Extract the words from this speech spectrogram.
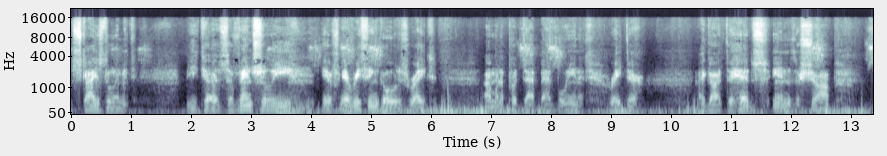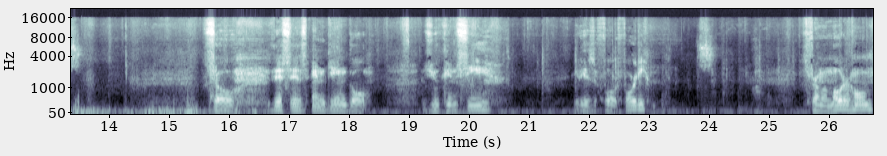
sky's the limit. Because eventually if everything goes right I'm gonna put that bad boy in it right there. I got the heads in the shop. So this is end game goal. As you can see it is a 440 from a motorhome.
